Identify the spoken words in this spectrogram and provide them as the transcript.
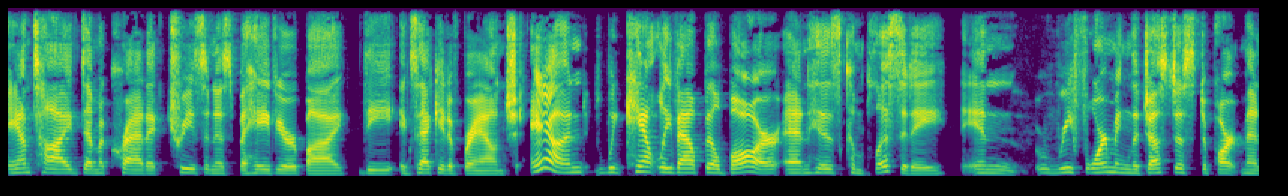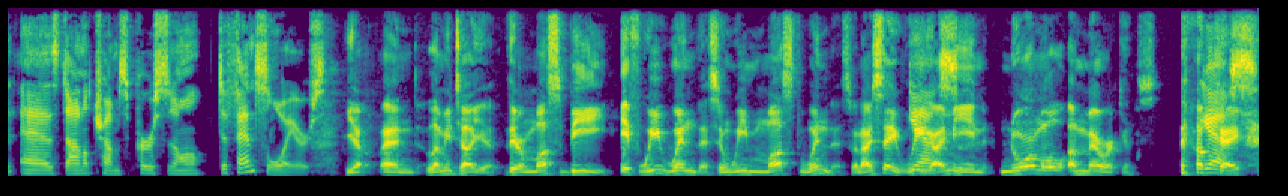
anti democratic, treasonous behavior by the executive branch. And we can't leave out Bill Barr and his complicity in reforming the Justice Department as Donald Trump's personal defense lawyers. Yep. And let me tell you, there must be, if we win this, and we must win this, when I say we, yes. I mean normal Americans okay yes.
